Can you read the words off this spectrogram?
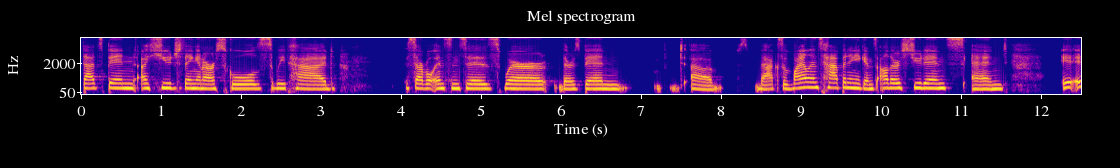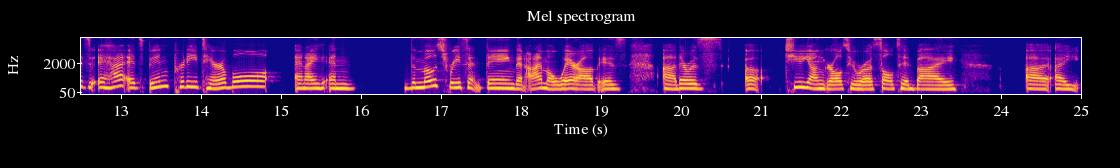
that's been a huge thing in our schools. We've had several instances where there's been uh, acts of violence happening against other students, and it, it's it ha- it's been pretty terrible. And I and the most recent thing that I'm aware of is uh, there was uh, two young girls who were assaulted by uh, a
